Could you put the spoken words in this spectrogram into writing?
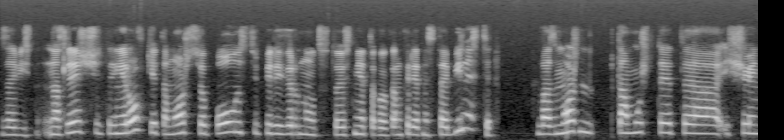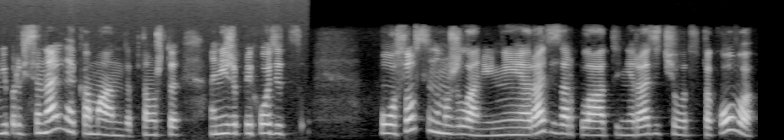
зависит. На следующей тренировке это может все полностью перевернуться. То есть нет такой конкретной стабильности. Возможно, потому что это еще и не профессиональная команда, потому что они же приходят по собственному желанию, не ради зарплаты, не ради чего-то такого,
